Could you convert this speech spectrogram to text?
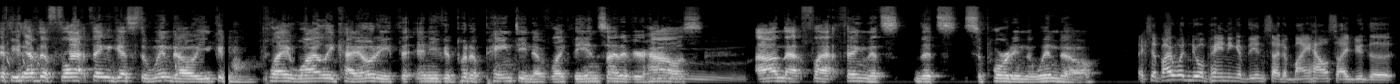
if you have the flat thing against the window, you could play Wile E. Coyote, th- and you could put a painting of like the inside of your house Ooh. On that flat thing that's that's supporting the window. Except I wouldn't do a painting of the inside of my house. I do the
